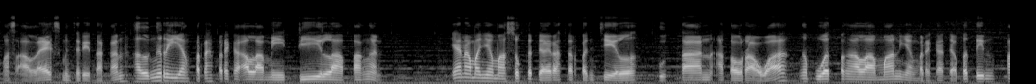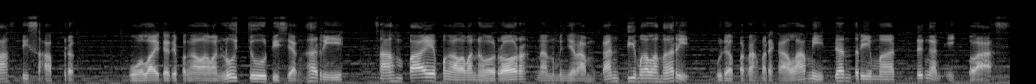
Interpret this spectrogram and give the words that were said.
Mas Alex menceritakan hal ngeri yang pernah mereka alami di lapangan. Yang namanya masuk ke daerah terpencil, hutan atau rawa, ngebuat pengalaman yang mereka dapetin pasti sabrek. Mulai dari pengalaman lucu di siang hari, sampai pengalaman horor dan menyeramkan di malam hari udah pernah mereka alami dan terima dengan ikhlas.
